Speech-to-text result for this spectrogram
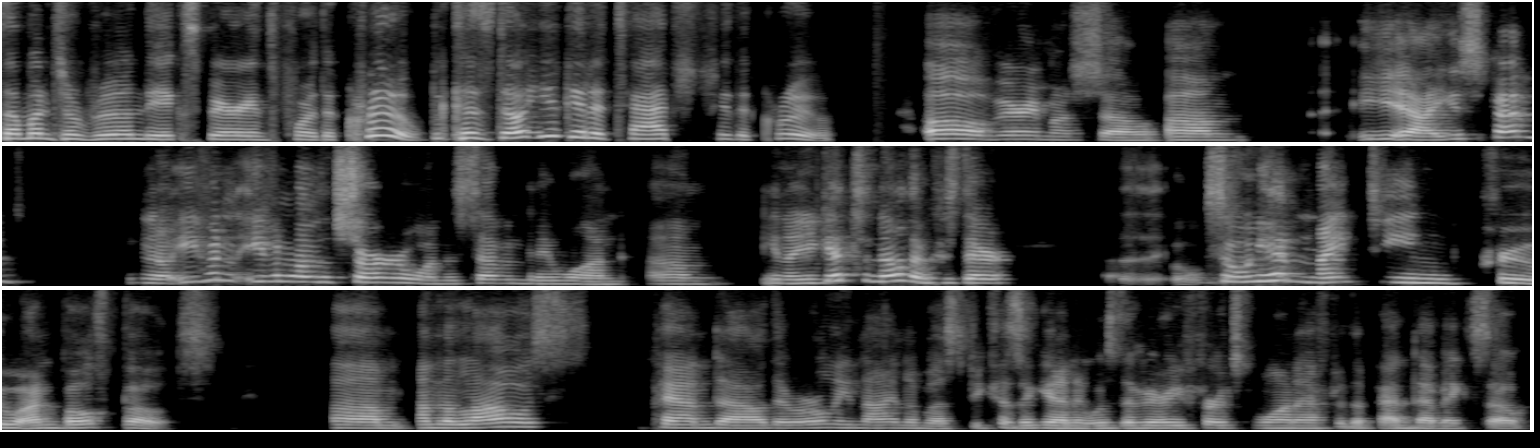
someone to ruin the experience for the crew because don't you get attached to the crew? Oh, very much so. Um, yeah, you spend, you know, even even on the shorter one, the seven day one, um, you know, you get to know them because they're. uh, So we had 19 crew on both boats. Um, on the Laos Pandaw, there were only nine of us because again, it was the very first one after the pandemic. So,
